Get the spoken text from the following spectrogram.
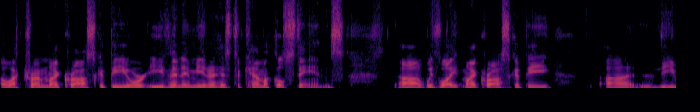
electron microscopy or even immunohistochemical stains uh, with light microscopy uh, the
